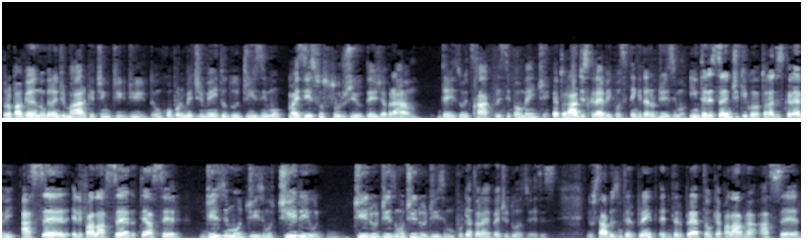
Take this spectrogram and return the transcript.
propaganda, um grande marketing de, de, de, um comprometimento do dízimo, mas isso surgiu desde Abraão. Desde o Yitzhak, principalmente. A Torá descreve que você tem que dar o dízimo. E interessante que quando a Torá descreve a ser, ele fala a ser te a ser. Dízimo, dízimo. Tire o, tire o dízimo, tire o dízimo. Por que a Torá repete duas vezes? E os sábios interpretam que a palavra a ser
